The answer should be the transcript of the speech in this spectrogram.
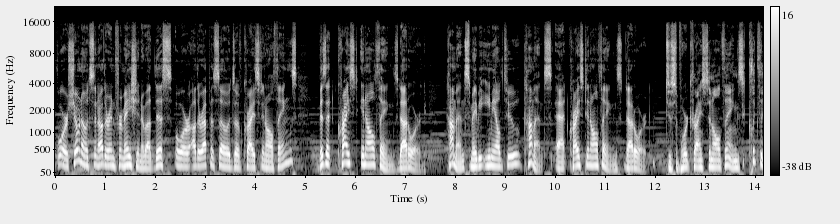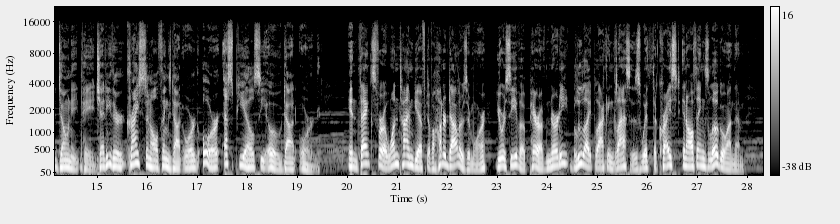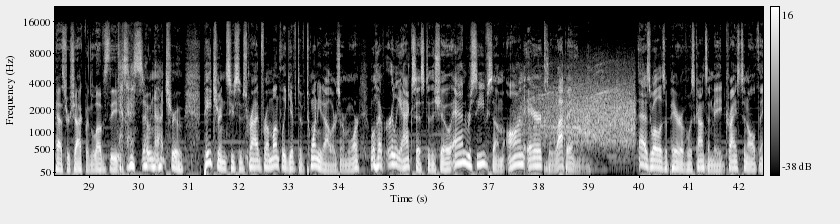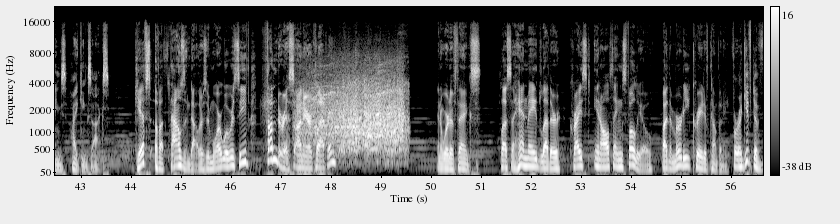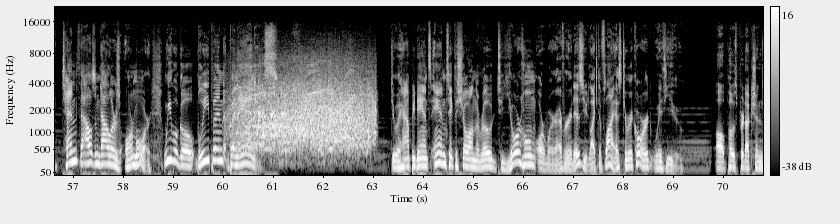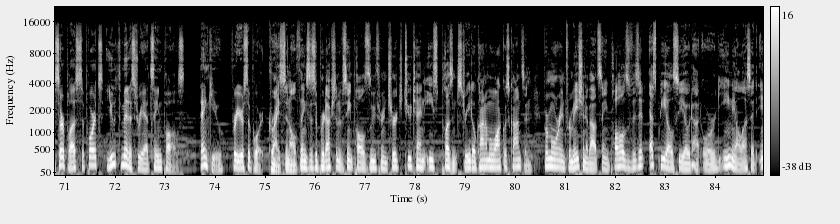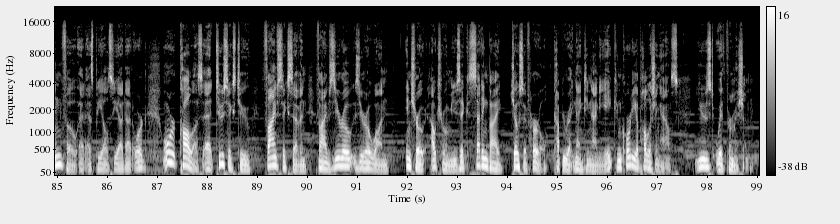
For show notes and other information about this or other episodes of Christ in All Things, visit ChristinAllThings.org. Comments may be emailed to comments at ChristinAllThings.org. To support Christ in All Things, click the donate page at either ChristinAllThings.org or SPLCO.org. In thanks for a one time gift of $100 or more, you receive a pair of nerdy blue light blocking glasses with the Christ in All Things logo on them. Pastor Shockman loves these. That is so not true. Patrons who subscribe for a monthly gift of $20 or more will have early access to the show and receive some on air clapping, as well as a pair of Wisconsin made Christ in All Things hiking socks. Gifts of $1,000 or more will receive thunderous on air clapping and a word of thanks, plus a handmade leather Christ in All Things folio by the Murdy Creative Company. For a gift of $10,000 or more, we will go bleeping bananas. Do a happy dance and take the show on the road to your home or wherever it is you'd like to fly us to record with you. All post production surplus supports youth ministry at St. Paul's. Thank you for your support. Christ in All Things is a production of St. Paul's Lutheran Church, 210 East Pleasant Street, Oconomowoc, Wisconsin. For more information about St. Paul's, visit splco.org, email us at info at splco.org, or call us at 262 567 5001. Intro outro music, setting by Joseph Herl, copyright 1998, Concordia Publishing House, used with permission.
